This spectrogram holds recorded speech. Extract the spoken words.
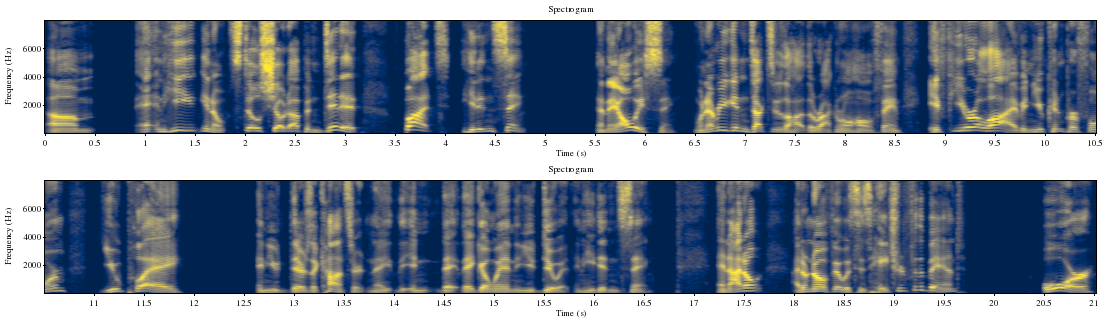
um, and he, you know, still showed up and did it, but he didn't sing. And they always sing. Whenever you get inducted to the the Rock and Roll Hall of Fame, if you're alive and you can perform, you play, and you there's a concert, and they the, and they they go in and you do it, and he didn't sing. And I don't I don't know if it was his hatred for the band or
